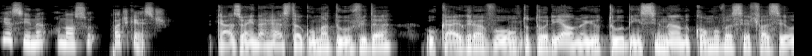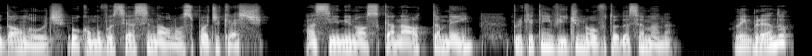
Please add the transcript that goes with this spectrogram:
e assina o nosso podcast. Caso ainda resta alguma dúvida, o Caio gravou um tutorial no YouTube ensinando como você fazer o download ou como você assinar o nosso podcast. Assine nosso canal também, porque tem vídeo novo toda semana. Lembrando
